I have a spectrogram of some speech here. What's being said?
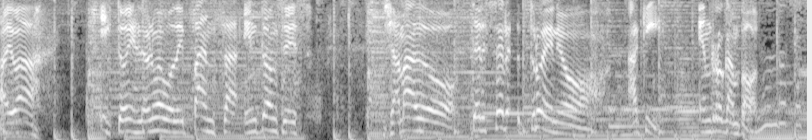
Ahí va. Esto es lo nuevo de Panza, entonces, llamado Tercer Trueno, aquí en Rock and Pop.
